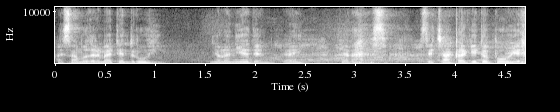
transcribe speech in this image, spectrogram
A samozrejme aj ten druhý. Nielen jeden. Hej? Teraz ste čakali, keď to povie.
